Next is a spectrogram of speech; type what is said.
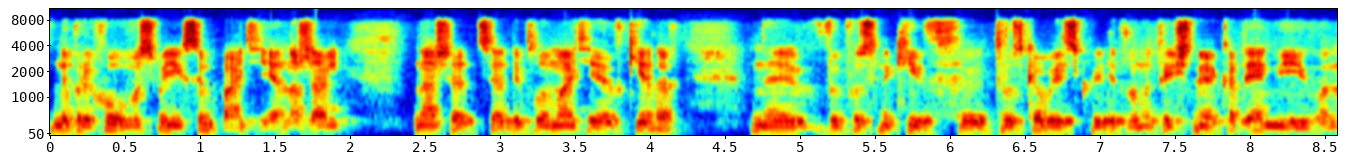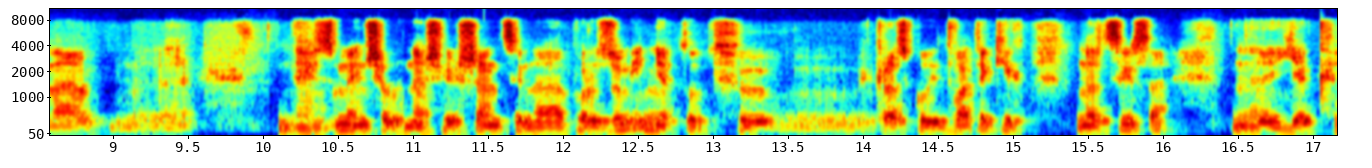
не, приховував своїх симпатій. А на жаль, наша ця дипломатія в кедах випускників е, Трускавецької дипломатичної академії. Вона е, зменшила наші шанси на порозуміння. Тут е, якраз коли два таких нарциса, е, як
